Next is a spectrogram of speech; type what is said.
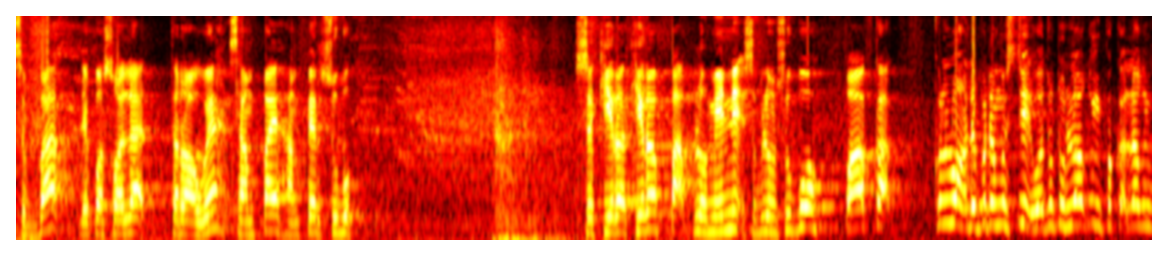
sebab depa solat tarawih sampai hampir subuh sekira-kira 40 minit sebelum subuh pakak keluar daripada masjid waktu tu lari pakak lari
